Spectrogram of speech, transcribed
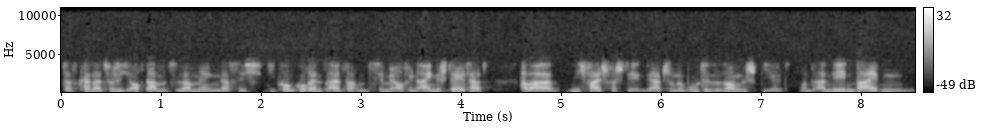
Das kann natürlich auch damit zusammenhängen, dass sich die Konkurrenz einfach ein bisschen mehr auf ihn eingestellt hat. Aber nicht falsch verstehen, der hat schon eine gute Saison gespielt. Und an den beiden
